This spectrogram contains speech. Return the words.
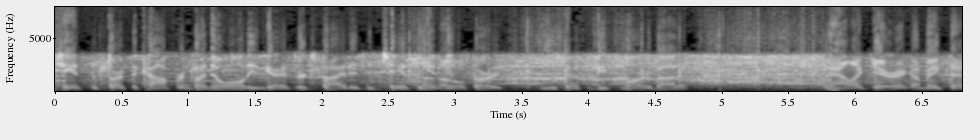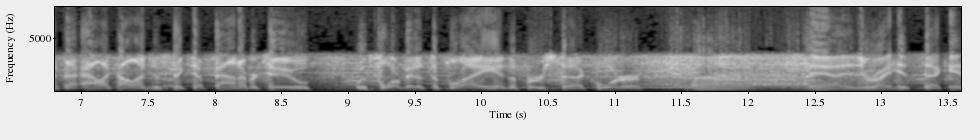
chance to start the conference. I know all these guys are excited, the chance to get a Uh-oh. good start. You just have to be smart about it. And Alec Garrick, I make that. Uh, Alec Holland just picked up foul number two with four minutes to play in the first uh, quarter. Uh, yeah, you're right. His second,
